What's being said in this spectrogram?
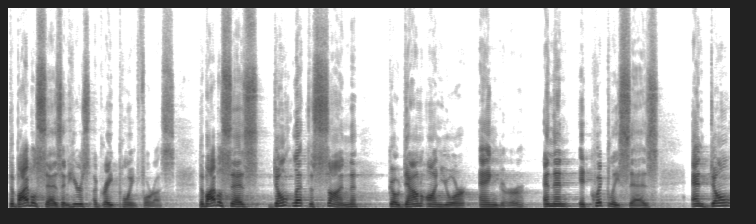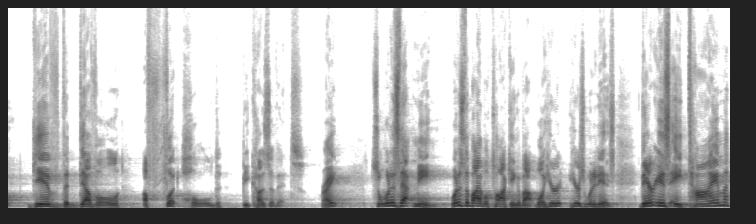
The Bible says, and here's a great point for us the Bible says, don't let the sun go down on your anger. And then it quickly says, and don't give the devil a foothold because of it, right? So, what does that mean? What is the Bible talking about? Well, here, here's what it is there is a time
